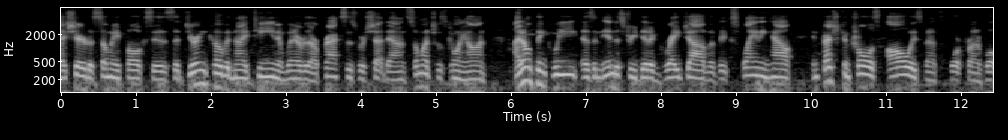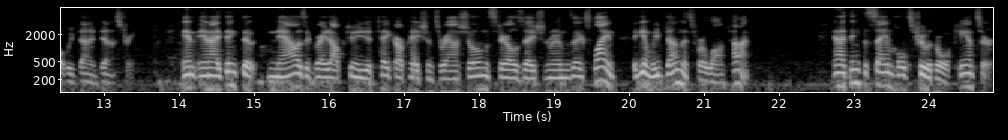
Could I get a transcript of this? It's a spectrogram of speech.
I shared with so many folks is that during COVID 19 and whenever our practices were shut down, so much was going on. I don't think we as an industry did a great job of explaining how infection control has always been at the forefront of what we've done in dentistry. And, and I think that now is a great opportunity to take our patients around, show them the sterilization rooms, and explain again, we've done this for a long time. And I think the same holds true with oral cancer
